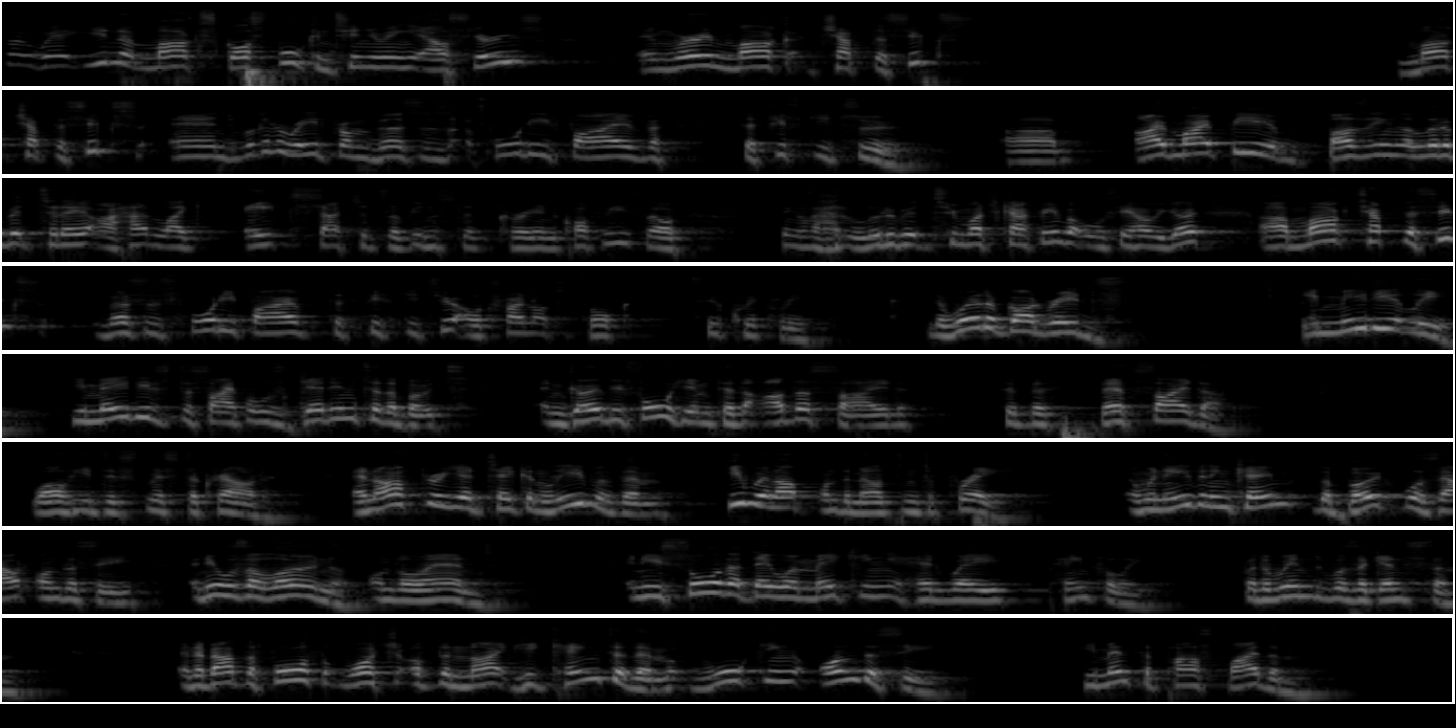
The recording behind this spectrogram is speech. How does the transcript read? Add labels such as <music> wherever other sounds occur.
So we're in Mark's Gospel, continuing our series, and we're in Mark chapter 6. Mark chapter 6, and we're going to read from verses 45 to 52. Um, I might be buzzing a little bit today. I had like eight sachets of instant Korean coffee, so I think I've had a little bit too much caffeine, but we'll see how we go. Uh, Mark chapter 6, verses 45 to 52. I'll try not to talk too quickly. The word of God reads Immediately he made his disciples get into the boats and go before him to the other side to Bethsaida while he dismissed the crowd. And after he had taken leave of them, he went up on the mountain to pray. And when evening came, the boat was out on the sea, and he was alone on the land. And he saw that they were making headway painfully, for the wind was against them. And about the fourth watch of the night, he came to them walking on the sea. He meant to pass by them.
